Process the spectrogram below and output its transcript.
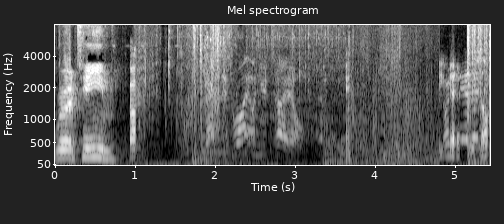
We're a team. Gas is right on your tail. You can get it yourself.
